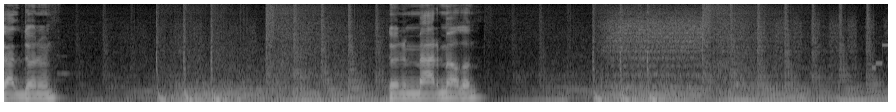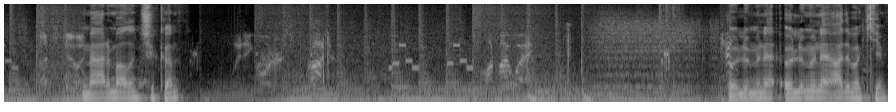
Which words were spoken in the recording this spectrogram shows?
Güzel dönün. Dönün mermi alın. Mermi alın çıkın. Ölümüne ölümüne hadi bakayım.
